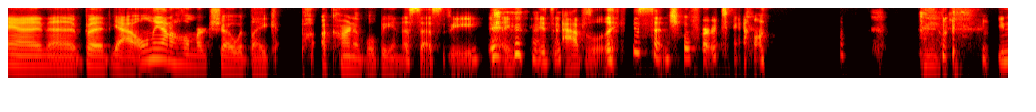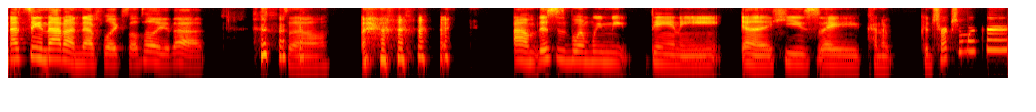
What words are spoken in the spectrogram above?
And, uh, but yeah, only on a Hallmark show would like a carnival be a necessity. Like it's absolutely essential for a town. You're not seeing that on Netflix, I'll tell you that. So um this is when we meet Danny. Uh he's a kind of construction worker,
